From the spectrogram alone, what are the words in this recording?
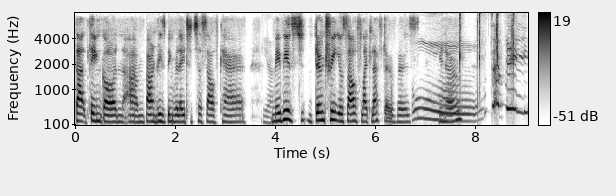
that thing on um, boundaries being related to self care. Yeah. Maybe it's don't treat yourself like leftovers. Ooh, you know, Tembi,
